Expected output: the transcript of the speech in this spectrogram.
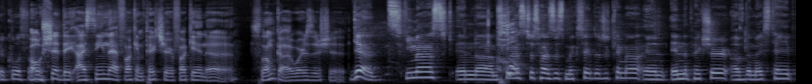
They're cool as fuck. Oh shit! They I seen that fucking picture. Fucking uh, Slump God. Where's their shit? Yeah, Ski Mask and um, Ski Mask just has this mixtape that just came out, and in the picture of the mixtape,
